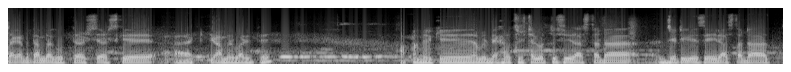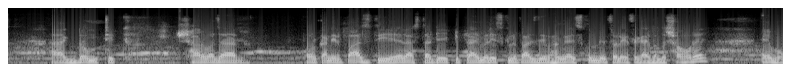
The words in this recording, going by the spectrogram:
জায়গাটাতে আমরা ঘুরতে আসছি আজকে গ্রামের বাড়িতে। আপনাদেরকে আমি দেখানোর চেষ্টা করতেছি রাস্তাটা, যেটি গেছে এই রাস্তাটা একদম ঠিক সারবাজার ফরকানির পাশ দিয়ে রাস্তাটি একটি প্রাইমারি স্কুলের পাশ দিয়ে ভাঙ্গা স্কুল দিয়ে চলে গেছে গাইবান্ধা শহরে এবং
